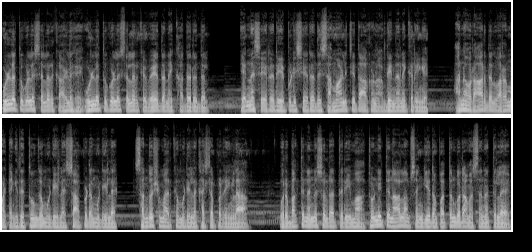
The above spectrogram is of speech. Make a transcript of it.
உள்ளத்துக்குள்ள சிலருக்கு அழுகை உள்ளத்துக்குள்ள சிலருக்கு வேதனை கதறுதல். என்ன செய்யறது எப்படி செய்யறது சமாளிச்சு தான் ஆகணும் அப்படின்னு நினைக்கிறீங்க. ஆனால் ஒரு ஆறுதல் வர மாட்டேங்குது தூங்க முடியல சாப்பிட முடியல சந்தோஷமா இருக்க முடியல. கஷ்டப்படுறீங்களா? ஒரு பக்தன் என்ன சொல்றா தெரியுமா? தொண்ணூத்தி நாலாம் சங்கீதம் பத்தொன்பதாம் வசனத்துல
